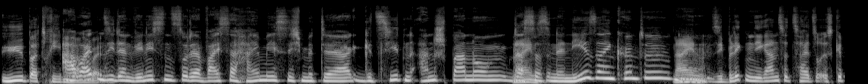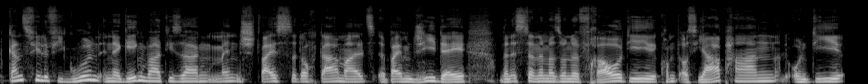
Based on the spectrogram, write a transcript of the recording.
übertrieben Arbeiten langweilig. Sie denn wenigstens so der weiße Hai mäßig mit der gezielten Anspannung, dass Nein. das in der Nähe sein könnte? Nein, sie blicken die ganze Zeit so. Es gibt ganz viele Figuren in der Gegenwart, die sagen: Mensch, weißt du doch damals äh, beim G-Day. Und dann ist dann immer so eine Frau, die kommt aus Japan und die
